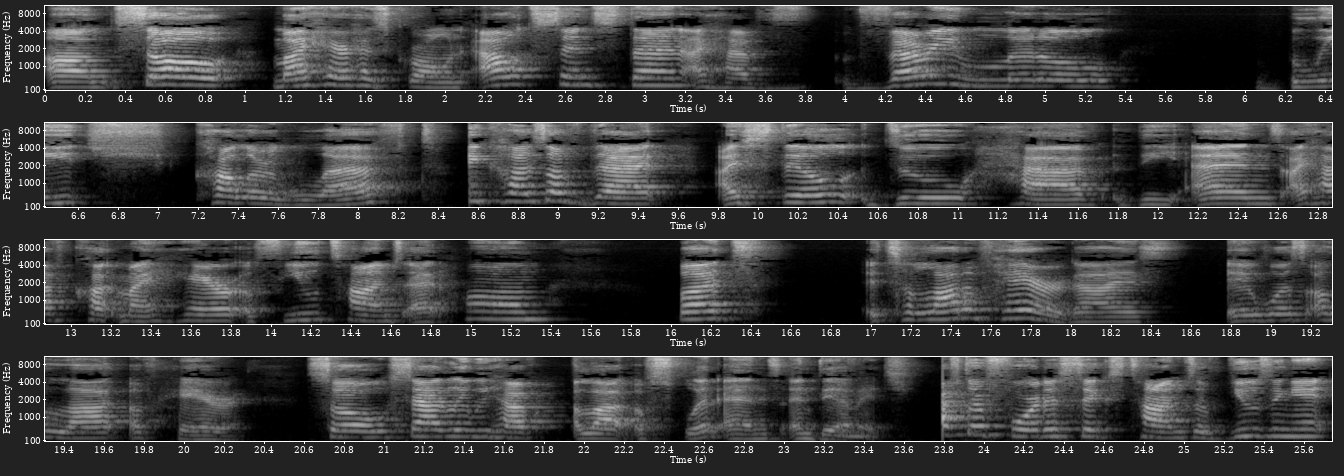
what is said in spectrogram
Um, so my hair has grown out since then. I have very little bleach color left. Because of that, I still do have the ends. I have cut my hair a few times at home, but it's a lot of hair, guys. It was a lot of hair. So sadly, we have a lot of split ends and damage. After four to six times of using it,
